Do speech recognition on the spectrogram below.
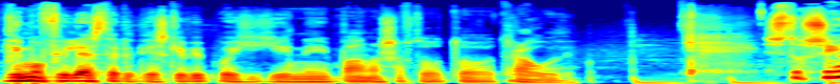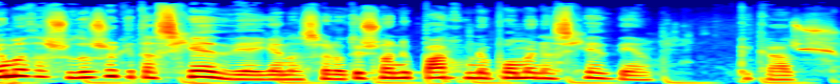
δημοφιλέστερη διασκευή που έχει γίνει πάνω σε αυτό το τραγούδι. Στο σήμα θα σου δώσω και τα σχέδια για να σε ρωτήσω αν υπάρχουν επόμενα σχέδια δικά σου.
